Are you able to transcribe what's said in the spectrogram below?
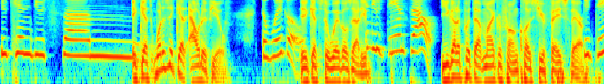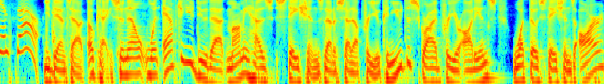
You can do some It gets what does it get out of you? the wiggles. It gets the wiggles out of you. and you dance out. You got to put that microphone close to your face there. You dance out. You dance out. Okay. So now when after you do that, mommy has stations that are set up for you. Can you describe for your audience what those stations are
